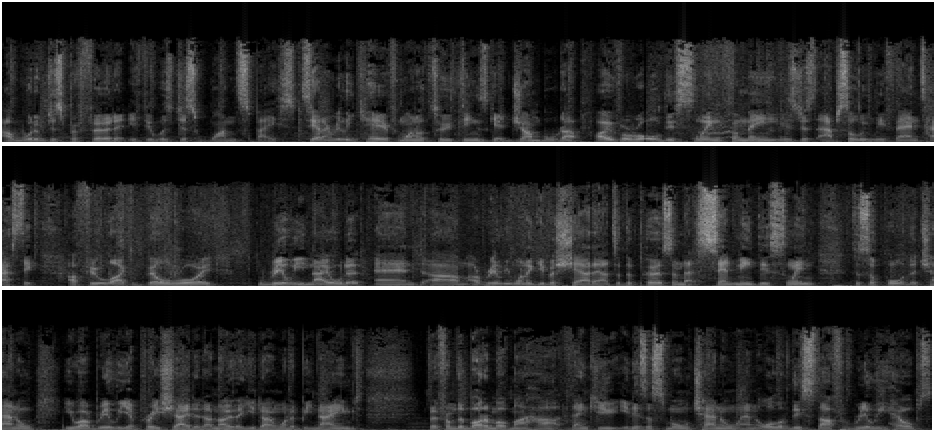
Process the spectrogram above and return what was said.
I would have just preferred it if it was just one space. See, I don't really care if one or two things get jumbled up. Overall, this sling for me is just absolutely fantastic. I feel like Bellroy really nailed it. And um, I really want to give a shout out to the person that sent me this sling to support the channel. You are really appreciated. I know that you don't want to be named but from the bottom of my heart thank you. It is a small channel and all of this stuff really helps.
